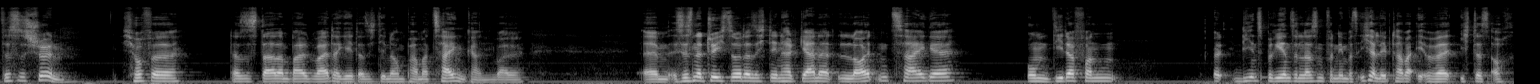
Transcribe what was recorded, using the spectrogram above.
das ist schön. Ich hoffe, dass es da dann bald weitergeht, dass ich den noch ein paar Mal zeigen kann, weil ähm, es ist natürlich so, dass ich den halt gerne Leuten zeige, um die davon, äh, die inspirieren zu lassen von dem, was ich erlebt habe, aber ich das auch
